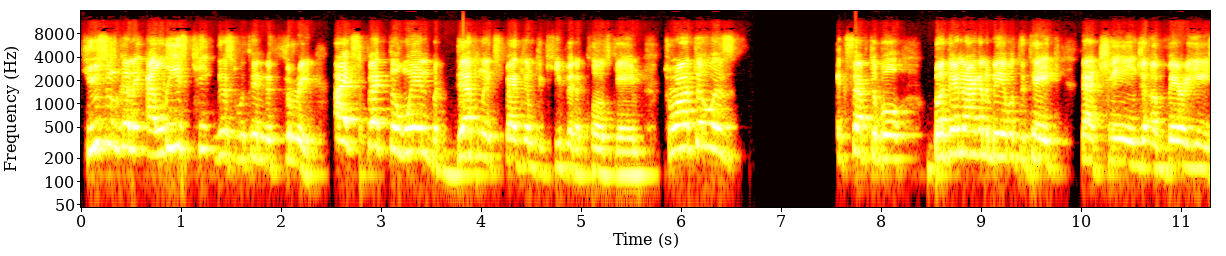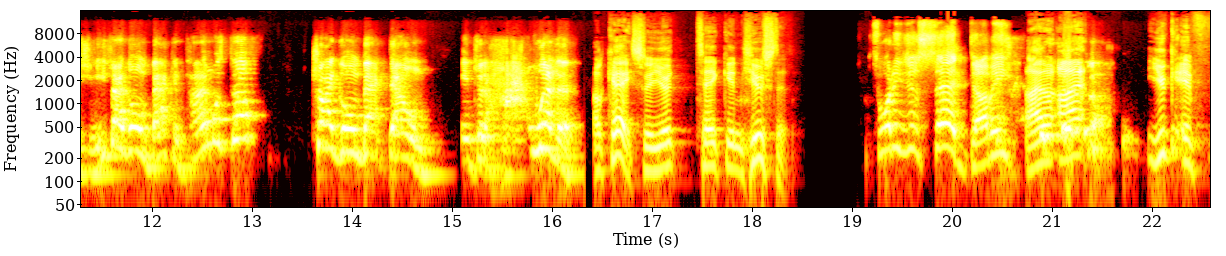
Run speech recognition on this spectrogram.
Houston's going to at least keep this within the three. I expect the win, but definitely expect them to keep it a close game. Toronto is acceptable, but they're not going to be able to take that change of variation. You try going back in time was tough. Try going back down into the hot weather. Okay, so you're taking Houston. That's what he just said, dummy. I. I you if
